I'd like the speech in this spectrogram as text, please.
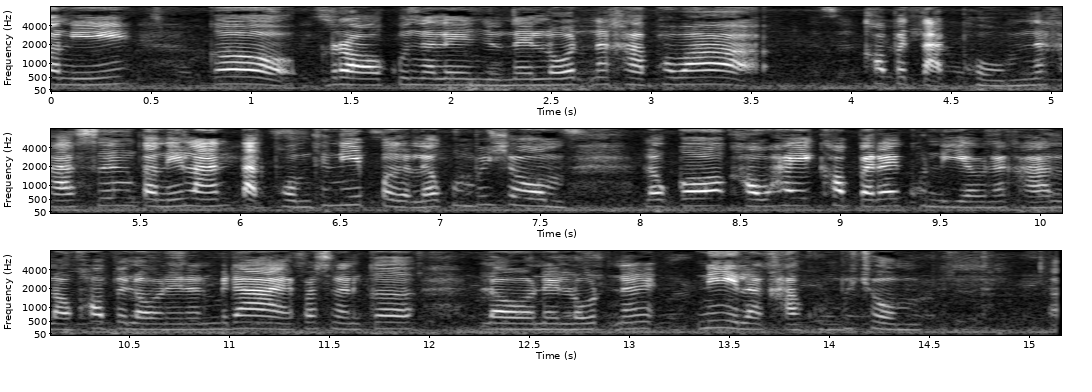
ตอนนี้ก็รอคุณดาเลนอยู่ในรถนะคะ เพราะว่า เข้าไปตัดผมนะคะ ซึ่งตอนนี้ร้านตัดผมที่นี่เปิดแล้วคุณผู้ชม แล้วก็เขาให้เข้าไปได้คนเดียวนะคะ เราเข้าไปรอในนั้นไม่ได้ เพราะฉะนั้นก็รอในรถนะนี่แหละค่ะคุณผู้ชมอ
